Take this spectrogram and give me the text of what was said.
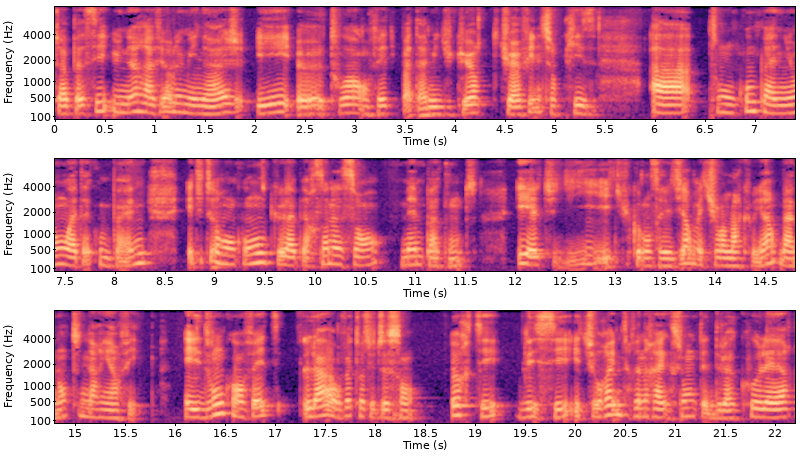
tu as passé une heure à faire le ménage et euh, toi, en fait, bah, tu as mis du cœur, tu as fait une surprise à ton compagnon ou à ta compagne et tu te rends compte que la personne ne s'en rend même pas compte. Et elle te dit, et tu commences à lui dire, mais tu remarques rien, bah non, tu n'as rien fait. Et donc, en fait, là, en fait, toi, tu te sens heurté, blessé, et tu auras une certaine réaction, peut-être de la colère,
